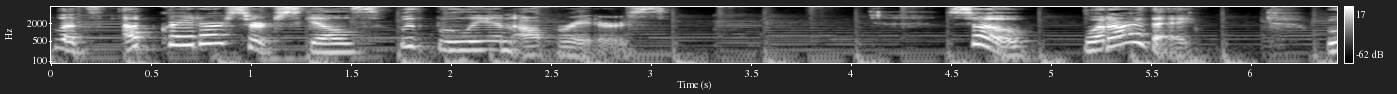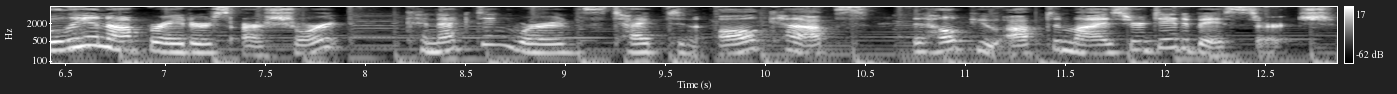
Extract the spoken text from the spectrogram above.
Let's upgrade our search skills with Boolean operators. So, what are they? Boolean operators are short, connecting words typed in all caps that help you optimize your database search.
